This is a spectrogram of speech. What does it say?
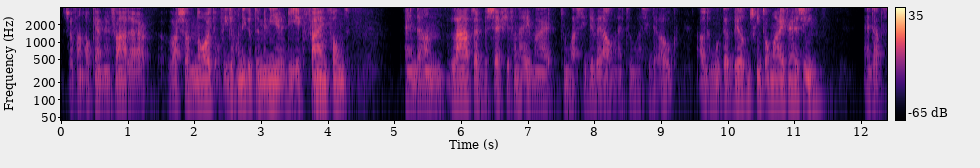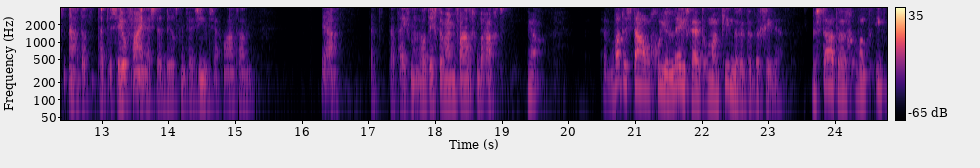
Zo van, oké, mijn vader was er nooit, of in ieder geval niet op de manier die ik fijn Mm. vond. En dan later besef je van, hé, hey, maar toen was hij er wel. En toen was hij er ook. Oh, dan moet ik dat beeld misschien toch maar even herzien. En dat, nou, dat, dat is heel fijn als je dat beeld kunt herzien, zeg maar. Want dan, ja, dat, dat heeft me wel dichter bij mijn vader gebracht. Ja. Wat is nou een goede leeftijd om aan kinderen te beginnen? Bestaat er, want ik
